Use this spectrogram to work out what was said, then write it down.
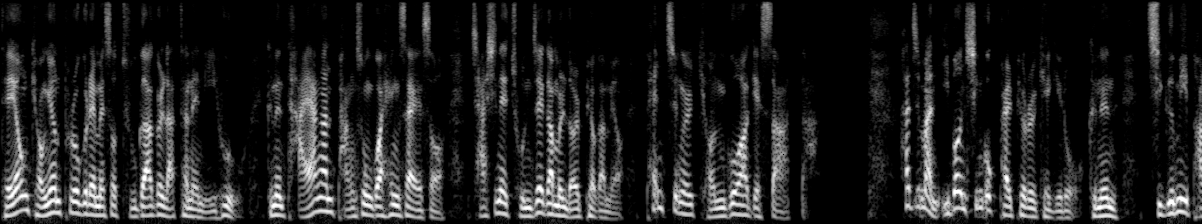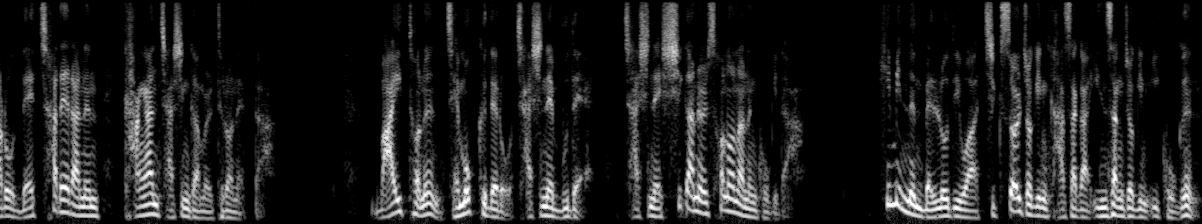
대형 경연 프로그램에서 두각을 나타낸 이후 그는 다양한 방송과 행사에서 자신의 존재감을 넓혀가며 팬층을 견고하게 쌓았다. 하지만 이번 신곡 발표를 계기로 그는 지금이 바로 내 차례라는 강한 자신감을 드러냈다. 마이터는 제목 그대로 자신의 무대, 자신의 시간을 선언하는 곡이다. 힘 있는 멜로디와 직설적인 가사가 인상적인 이 곡은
